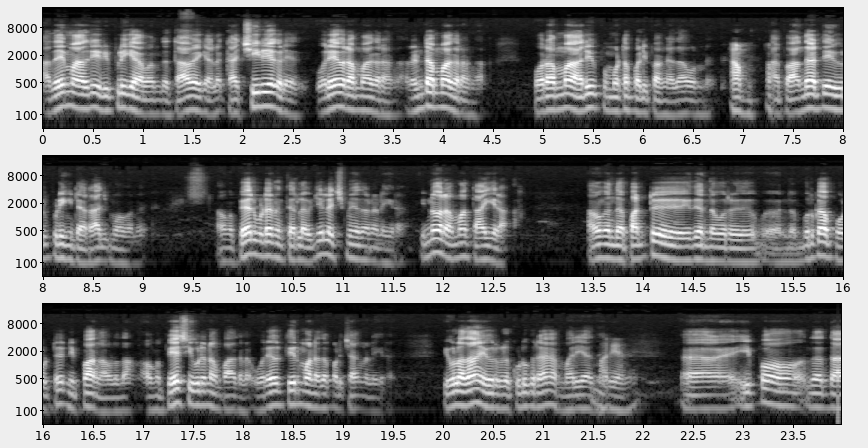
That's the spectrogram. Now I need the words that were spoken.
அதே மாதிரி ரிப்ளிகா வந்த தாவைக்கால கட்சியிலேயே கிடையாது. ஒரே ஒரு அம்மாக்குறாங்க ரெண்டு அம்மாக்குறாங்க ஒரு அம்மா அறிவிப்பு மட்டும் படிப்பாங்க ஏதாவது ஒன்று அப்போ அந்த இடத்தையே இவர் பிடிங்கிட்டார் ராஜ்மோகன். அவங்க பேர் கூட எனக்கு தெரியல. விஜயலட்சுமி தான் நினைக்கிறேன். இன்னொரு அம்மா தாகிரா. அவங்க இந்த பட்டு இது அந்த ஒரு இந்த புர்கா போட்டு நிற்பாங்க அவ்வளவுதான். அவங்க பேசி கூட நான் பார்க்கல. ஒரே ஒரு தீர்மானத்தை படிச்சாங்கன்னு நினைக்கிறேன். இவ்வளவுதான் இவர்களுக்கு கொடுக்குற மரியாதை. மரியாதை. இப்போ இந்த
